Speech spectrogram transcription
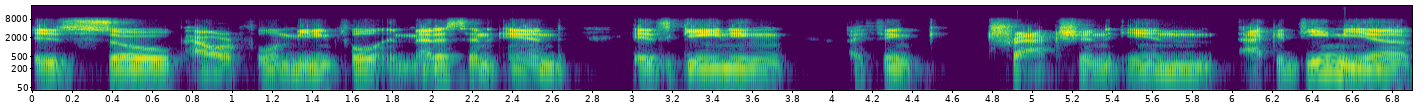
is so powerful and meaningful in medicine and it's gaining I think traction in academia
